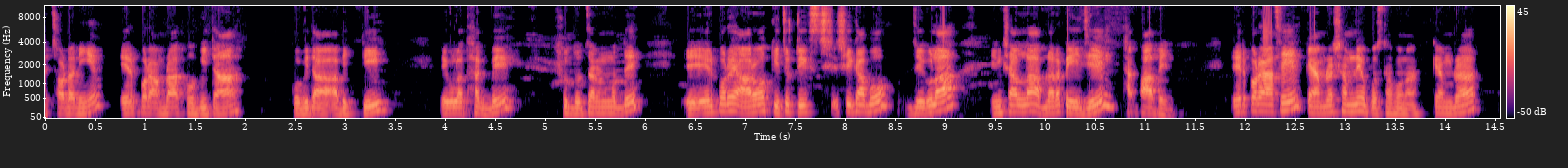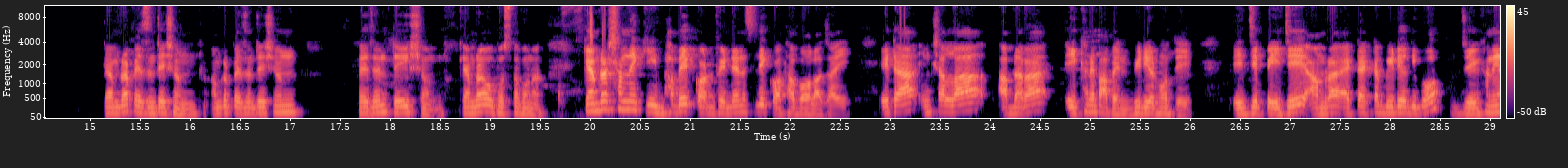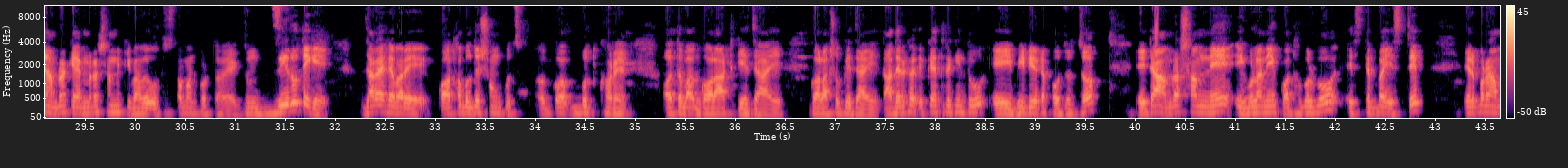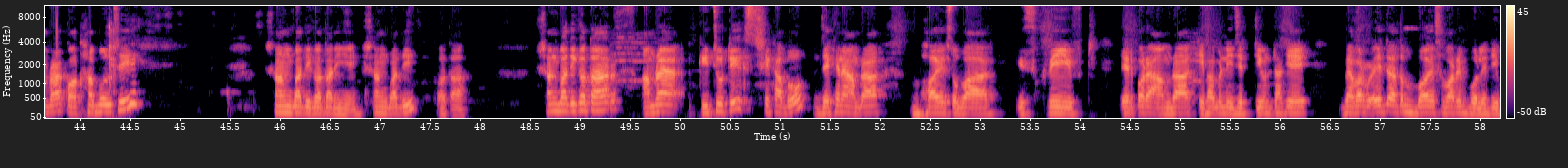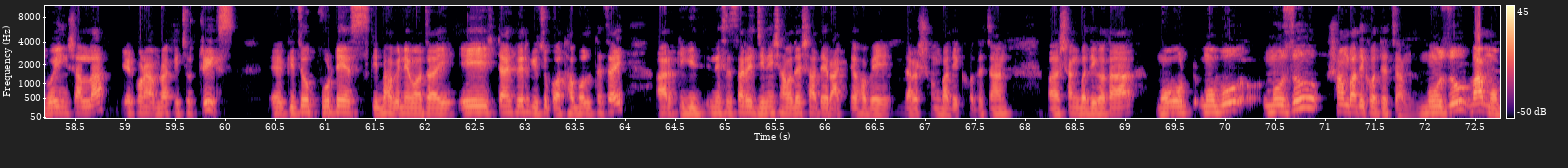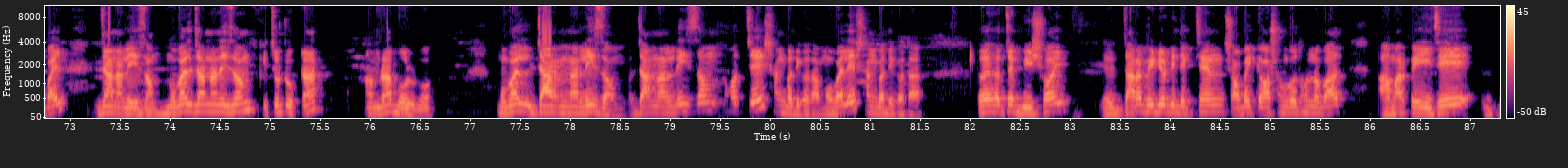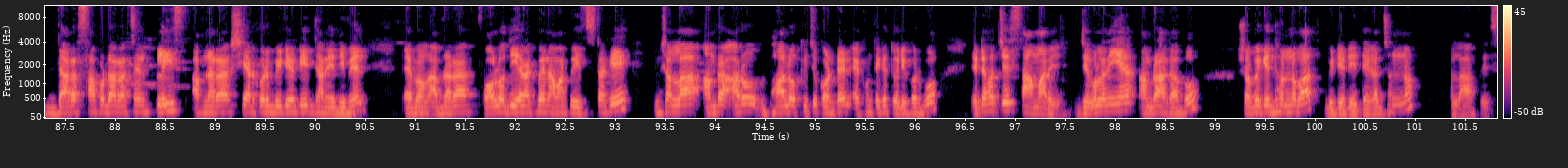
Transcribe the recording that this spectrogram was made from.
ছড়া নিয়ে। এরপর আমরা কবিতা কবিতা আবৃত্তি, এগুলো থাকবে শুদ্ধ উচ্চারণের মধ্যে। এরপরে আরও কিছু টিক্স শেখাবো, যেগুলা ইনশাল্লাহ আপনারা পেজে পাবেন। এরপরে আছে ক্যামেরার সামনে উপস্থাপনা। Camera camera presentation. আমরা প্রেজেন্টেশন প্রেজেন্টেশন, ক্যামেরা উপস্থাপনা। ক্যামেরার সামনে কীভাবে কনফিডেন্সলি কথা বলা যায়? এটা ইনশাল্লাহ আপনারা এইখানে পাবেন ভিডিওর মধ্যে। এই যে পেজে আমরা একটা একটা ভিডিও দিব, যেখানে আমরা ক্যামেরার সামনে কীভাবে উপস্থাপন করতে হয়। একদম জিরো থেকে যারা একেবারে কথা বলতে সংকোচ, বোধ করেন, অথবা গলা আটকে যায়, গলা শুকে যায়, তাদের ক্ষেত্রে কিন্তু এই ভিডিওটা প্রযোজ্য। এটা আমরা সামনে এগুলা নিয়ে কথা বলব স্টেপ বাই স্টেপ এরপর আমরা কথা বলছি সাংবাদিকতা নিয়ে, সাংবাদিকতা। সাংবাদিকতার আমরা কিছু টিপস শেখাবো, যেখানে আমরা ভয়েস ওভার স্ক্রিপ্ট এরপরে আমরা কীভাবে নিজের টিউনটাকে ব্যবহার করি এটা তো ভয়েস ওভারে বলে দিব ইনশাল্লাহ। এরপরে আমরা কিছু ট্রিক্স কিছু ফুটেজ কীভাবে নেওয়া যায়, এই টাইপের কিছু কথা বলতে চাই, আর কি নেসেসারি জিনিস আমাদের সাথে রাখতে হবে যারা সাংবাদিক হতে চান সাংবাদিকতা মবু মজু সাংবাদিক হতে চান। মজু বা মোবাইল জার্নালিজম মোবাইল জার্নালিজম কিছু টুকটাক আমরা বলব। Mobile journalism. জার্নালিজম হচ্ছে সাংবাদিকতা, মোবাইলে সাংবাদিকতা। তো এই হচ্ছে বিষয়। যারা ভিডিওটি দেখছেন, সবাইকে অসংখ্য ধন্যবাদ। আমার পেজে যারা সাপোর্টার আছেন, প্লিজ আপনারা শেয়ার করে ভিডিওটি জানিয়ে দিবেন এবং আপনারা ফলো দিয়ে রাখবেন আমার পেজটাকে। ইনশাল্লাহ আমরা আরও ভালো কিছু কন্টেন্ট এখন থেকে তৈরি করব। এটা হচ্ছে সামারি যেগুলো নিয়ে আমরা আগাবো। সবাইকে ধন্যবাদ ভিডিওটি দেখার জন্য। আল্লাহ হাফিজ।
